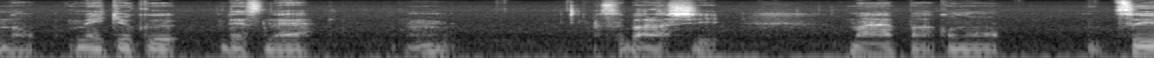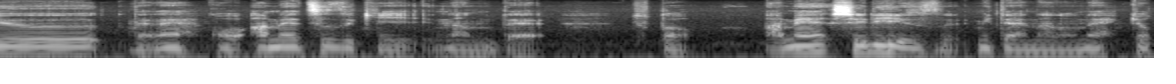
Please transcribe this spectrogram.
の名曲ですね、うん、素晴らしい。まあやっぱこの梅雨でねこう雨続きなんでちょっと雨シリーズみたいなのね今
